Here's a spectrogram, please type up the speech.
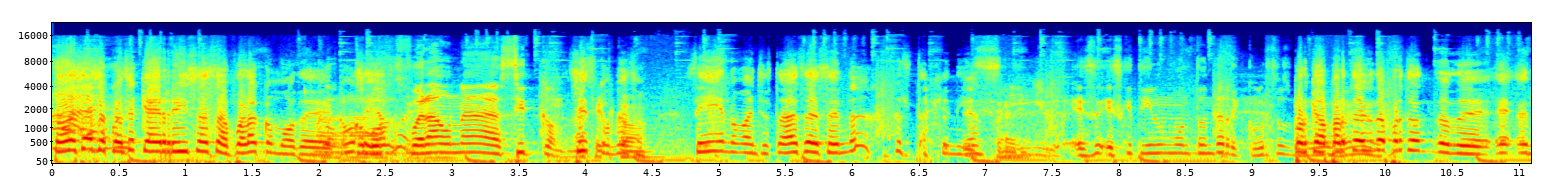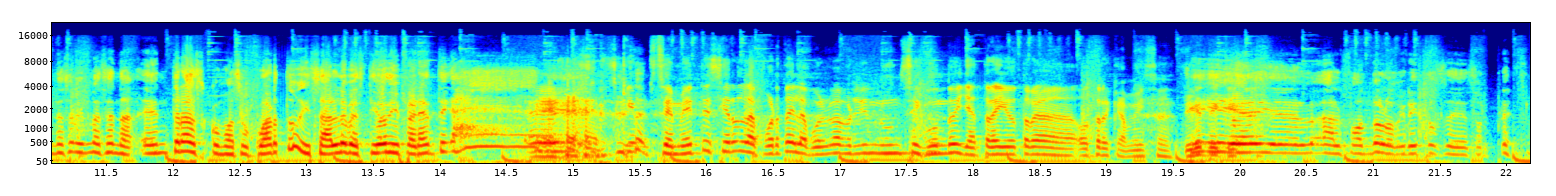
Toda esa secuencia que hay risas afuera como de... Como, ¿Cómo se llama? fuera una sitcom. Sitcom. con eso. Sí, no manches, toda esa escena está genial. Sí, es, es que tiene un montón de recursos. Porque aparte hay una buenos. parte donde eh, en esa misma escena entras como a su cuarto y sale vestido diferente. Es que se mete, cierra la puerta y la vuelve a abrir en un segundo y ya trae otra otra camisa. Sí, Fíjate y, que- y el- al fondo los gritos de sorpresa.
